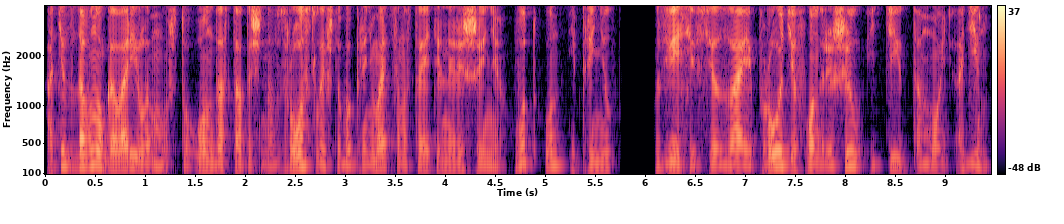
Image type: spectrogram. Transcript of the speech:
Отец давно говорил ему, что он достаточно взрослый, чтобы принимать самостоятельные решения. Вот он и принял. Взвесив все за и против, он решил идти домой один.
